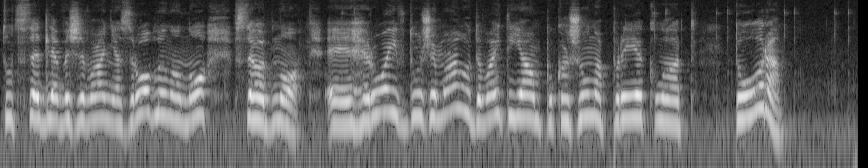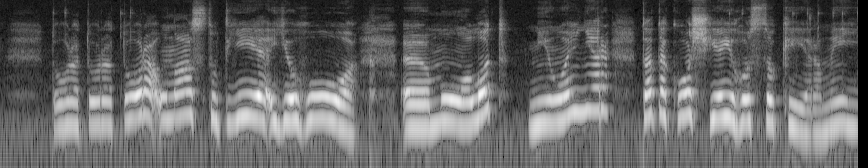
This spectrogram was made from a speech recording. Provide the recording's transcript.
тут все для виживання зроблено, але все одно е, героїв дуже мало. Давайте я вам покажу, наприклад, Тора. Тора, Тора, Тора. У нас тут є його е, молот, Мьольнір, та також є його сокира. Ми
